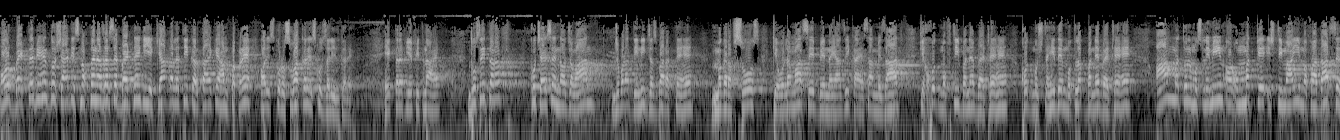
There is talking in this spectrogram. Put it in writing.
اور بیٹھتے بھی ہیں تو شاید اس نقطۂ نظر سے بیٹھتے ہیں کہ یہ کیا غلطی کرتا ہے کہ ہم پکڑیں اور اس کو رسوا کریں، اس کو ذلیل کریں۔ ایک طرف یہ فتنہ ہے، دوسری طرف کچھ ایسے نوجوان جو بڑا دینی جذبہ رکھتے ہیں، مگر افسوس کہ علماء سے بے نیازی کا ایسا مزاج کہ خود مفتی بنے بیٹھے ہیں، خود مشتحد مطلق بنے بیٹھے ہیں۔ عامت المسلمین اور امت کے اجتماعی مفادات سے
